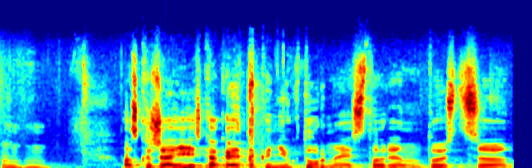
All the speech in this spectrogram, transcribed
А скажи, а есть какая-то конъюнктурная история? Ну, то есть, э,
